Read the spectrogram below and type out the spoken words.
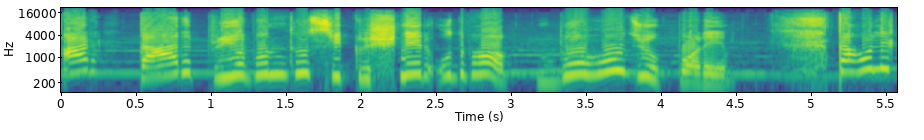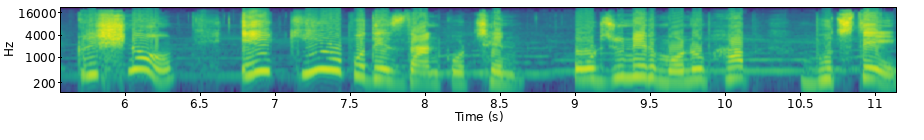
আর তার প্রিয় বন্ধু শ্রীকৃষ্ণের উদ্ভব বহু যুগ পরে। তাহলে কৃষ্ণ এই কি উপদেশ দান করছেন? অর্জুনের মনোভাব বুঝতে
